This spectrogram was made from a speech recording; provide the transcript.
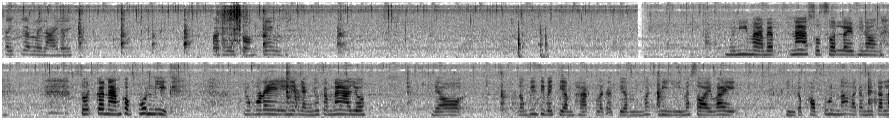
ใส่เครื่องหลาย ๆ เลยปลาทูสองเข่ง มื้อนี้มาแบบหน้าสดๆเลยพี่น้อง สดก็น้ำขอบปุ้นอีกยกมาได้เห็นอย่างยู่กับหน้าอยู่เดี๋ยวน้องปิ้นสิไปเตรียมพักแล้วก็เตรียมมักบีมาซอยไว้กินกับข้าวปุ้นเนาะแล้วก็มีกระล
